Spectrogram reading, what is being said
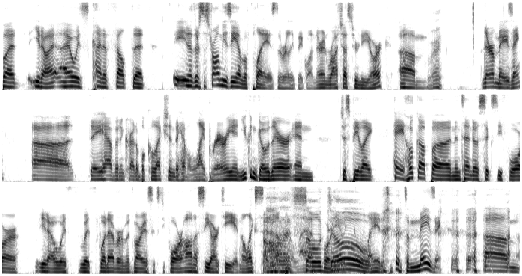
but you know, I, I always kind of felt that you know, there's a strong museum of play is the really big one. They're in Rochester, New York. Um, Right. they're amazing. Uh, they have an incredible collection. They have a librarian. You can go there and just be like, "Hey, hook up a Nintendo 64." You know, with with whatever with Mario 64 on a CRT, and they'll like set it Oh, up in a lab so for you. and dope. play it. It's, it's amazing. um,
